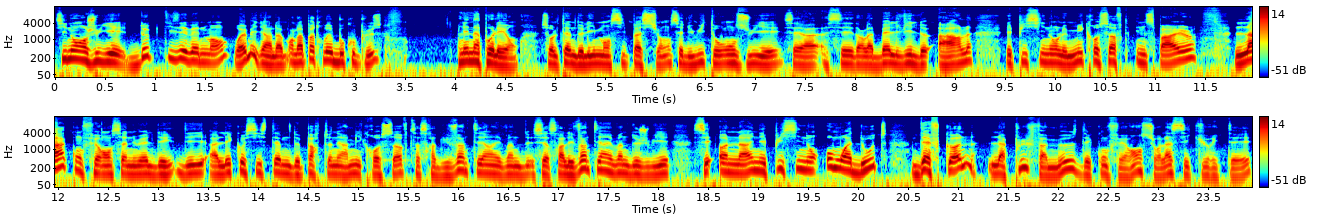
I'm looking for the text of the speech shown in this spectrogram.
Sinon, en juillet, deux petits événements. Ouais, mais on n'a pas trouvé beaucoup plus les Napoléons sur le thème de l'émancipation. C'est du 8 au 11 juillet. C'est dans la belle ville de Arles. Et puis sinon, le Microsoft Inspire, la conférence annuelle dédiée à l'écosystème de partenaires Microsoft. Ça sera du 21 et 22, ça sera les 21 et 22 juillet. C'est online. Et puis sinon, au mois d'août, DEFCON, la plus fameuse des conférences sur la sécurité.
